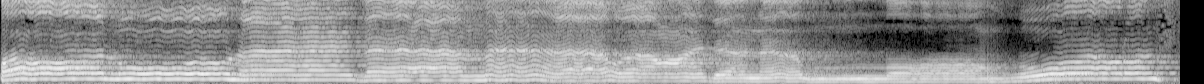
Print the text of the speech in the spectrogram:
قالوا هذا ما وعدنا الله ورسوله.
